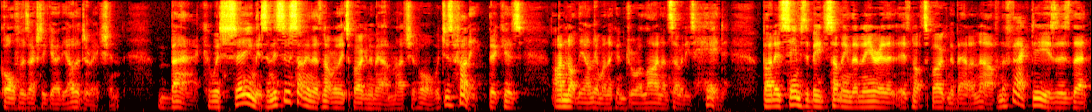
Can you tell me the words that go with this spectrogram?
golfers actually go the other direction back. We're seeing this, and this is something that's not really spoken about much at all, which is funny because I'm not the only one that can draw a line on somebody's head. But it seems to be something that an area that is not spoken about enough. And the fact is, is that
